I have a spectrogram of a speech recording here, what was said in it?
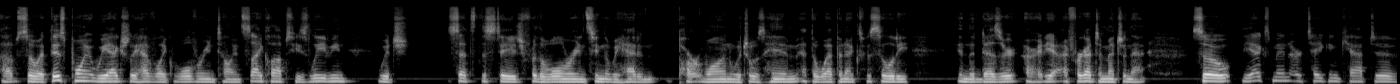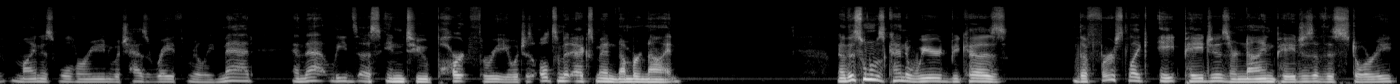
uh, so at this point, we actually have like Wolverine telling Cyclops he's leaving, which sets the stage for the Wolverine scene that we had in part one, which was him at the Weapon X facility in the desert. All right, yeah, I forgot to mention that. So the X Men are taken captive, minus Wolverine, which has Wraith really mad. And that leads us into part three, which is Ultimate X Men number nine. Now, this one was kind of weird because the first like eight pages or nine pages of this story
